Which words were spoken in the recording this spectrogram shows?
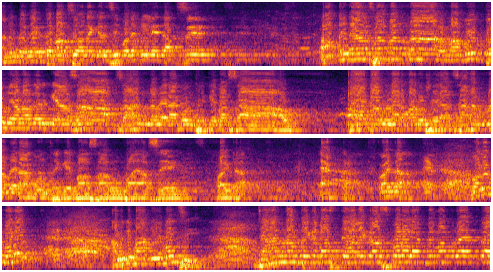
আমি তো দেখতে পাচ্ছি অনেকের জীবনে মিলে যাচ্ছে। তুমি আমাদেরকে আসাব জাহান্নামের আগুন থেকে বাঁচাও। বাংলার মানুষেরা জাহান্নামের আগুন থেকে বাঁচার উপায় আছে কয়টা? একটা। কয়টা? বলেন বলেন। আমি কি বানিয়ে বলছি? জাহান্নাম থেকে বাঁচতে হলে কাজ করা লাগবে মাত্র একটা।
